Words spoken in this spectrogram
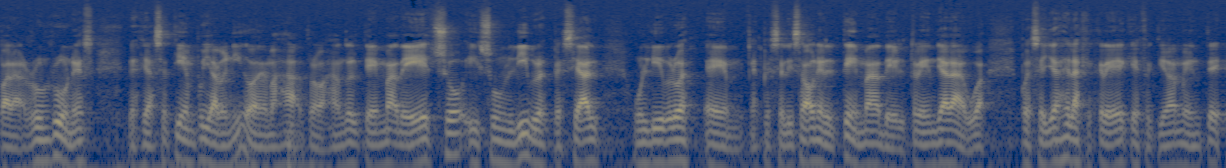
para Run Runes desde hace tiempo y ha venido además trabajando el tema. De hecho, hizo un libro especial, un libro eh, especializado en el tema del tren de Aragua, pues ella es de las que cree que efectivamente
